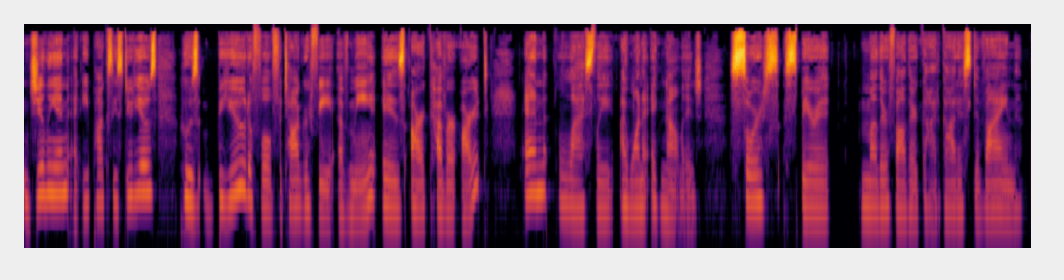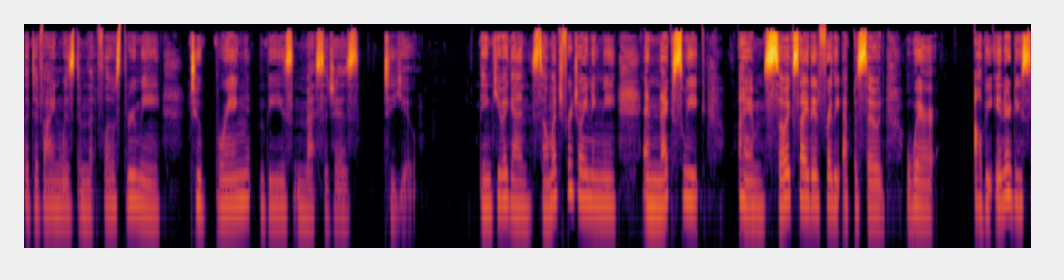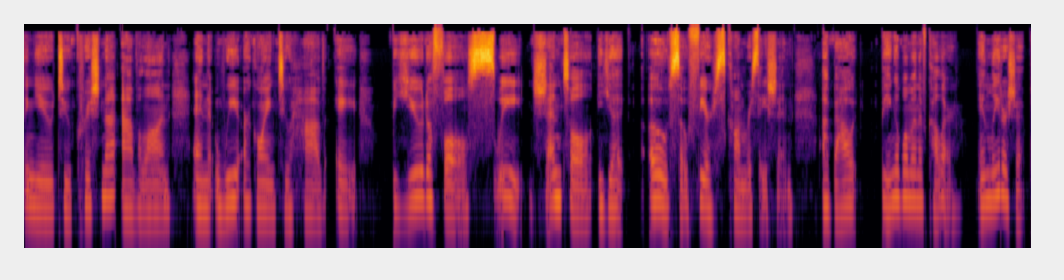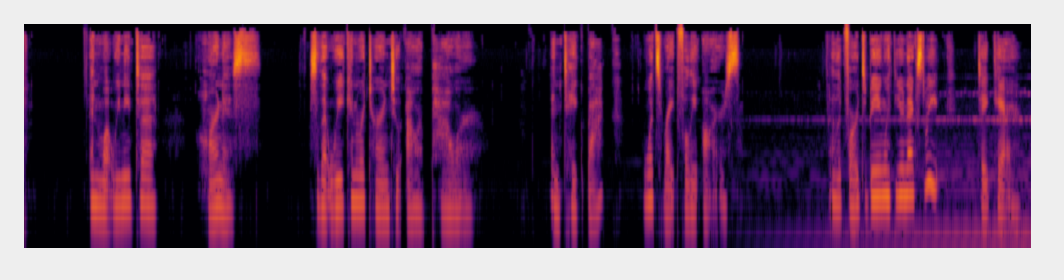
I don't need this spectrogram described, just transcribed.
Jillian at Epoxy Studios, whose beautiful photography of me is our cover art. And lastly, I want to acknowledge Source Spirit Mother, Father, God, Goddess, Divine, the divine wisdom that flows through me to bring these messages to you. Thank you again so much for joining me. And next week, I am so excited for the episode where I'll be introducing you to Krishna Avalon, and we are going to have a beautiful, sweet, gentle, yet oh so fierce conversation about being a woman of color in leadership and what we need to harness so that we can return to our power and take back what's rightfully ours. I look forward to being with you next week. Take care.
